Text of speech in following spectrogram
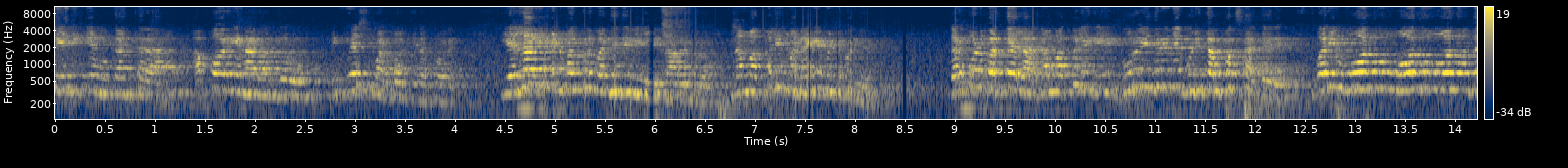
ವೇದಿಕೆ ಮುಖಾಂತರ ಅಪ್ಪ ಅವರಿಗೆ ನಾನೊಂದು ರಿಕ್ವೆಸ್ಟ್ ಮಾಡ್ಕೊಳ್ತೀರಪ್ಪ ಅವ್ರೆ ಎಲ್ಲರೂ ಹೆಣ್ಮಕ್ಳು ಬಂದಿದ್ದೀವಿ ಇಲ್ಲಿ ನಾವಿಬ್ರು. ನಮ್ಮ ಮಕ್ಕಳಿಗೆ ಮನೆಗೆ ಬಿಟ್ಟು ಬಂದಿದ್ದೀವಿ. ಕರ್ಕೊಂಡು ಬರ್ತಾ ಇಲ್ಲ. ನಮ್ಮ ಮಕ್ಕಳಿಗೆ ಗುರು ಇದ್ರೇನೆ ಗುರಿ ತಲುಪಕ್ಕೆ ಸಾಧ್ಯ ರೀ ಬರೀ ಓದು ಓದು ಓದು ಅಂತ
